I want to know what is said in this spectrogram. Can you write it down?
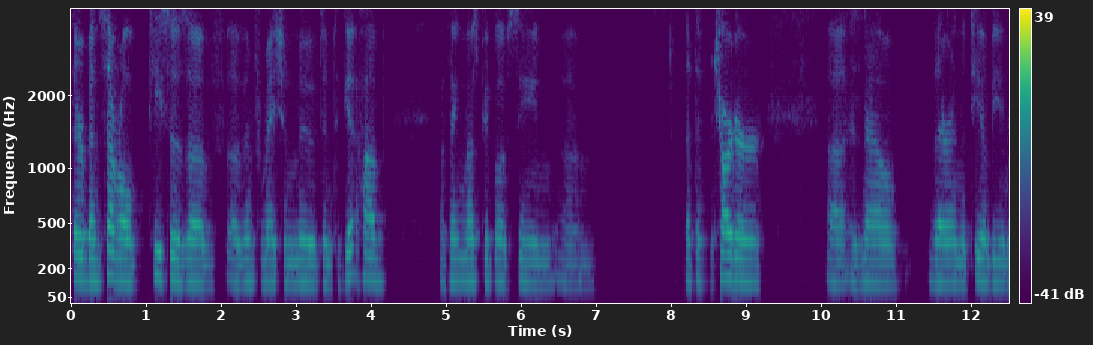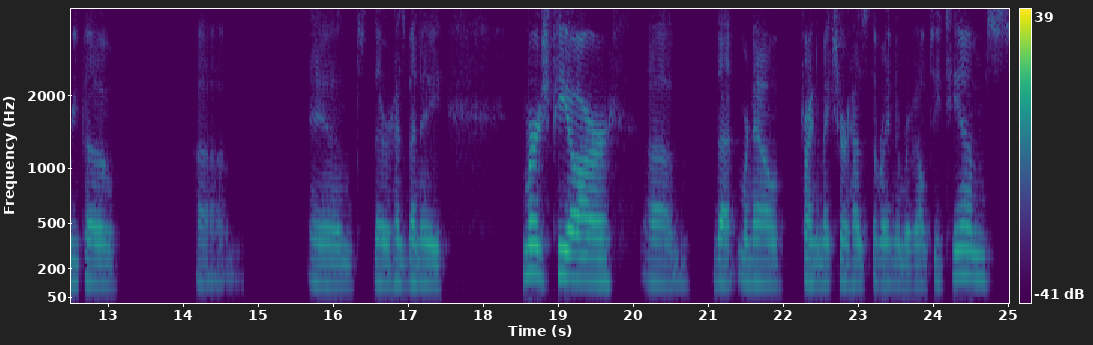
there have been several pieces of, of information moved into GitHub. I think most people have seen um, that the charter uh, is now there in the TOB repo. Um, and there has been a merge PR um, that we're now trying to make sure it has the right number of LGTMs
